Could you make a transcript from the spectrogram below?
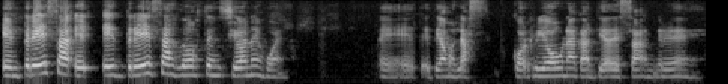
Entre, esa, eh, entre esas dos tensiones, bueno, eh, digamos, las corrió una cantidad de sangre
